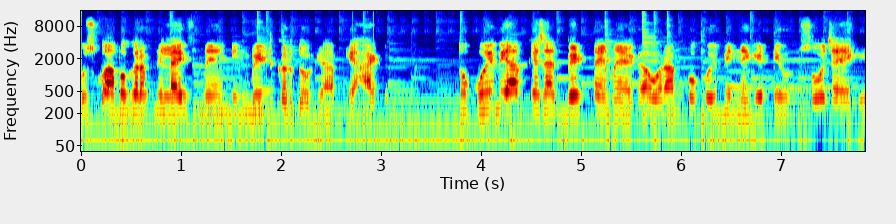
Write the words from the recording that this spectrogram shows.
उसको आप अगर अपनी लाइफ में इनबिल्ट कर दोगे आपके हार्ट में तो कोई भी आपके साथ बेड टाइम आएगा और आपको कोई भी नेगेटिव सोच आएगी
